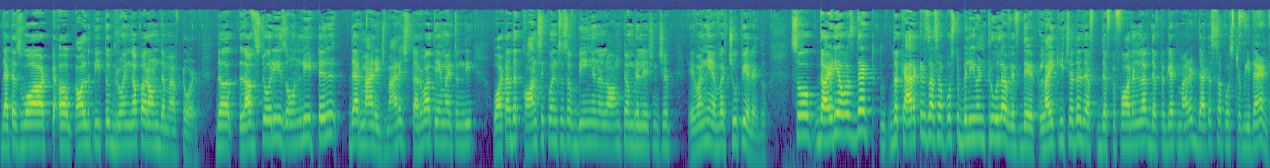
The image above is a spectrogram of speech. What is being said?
that is what uh, all the people growing up around them have told the love story is only till their marriage marriage తర్వాత ఏమైతుంది వాట్ ఆర్ ద కాన్సిక్వెన్సెస్ ఆఫ్ బీయింగ్ ఇన్ అ లాంగ్ టర్మ్ రిలేషన్షిప్ ఇవన్నీ ఎవరు చూపించలేదు సో ద ఐడియా వాస్ దట్ ద క్యారెక్టర్స్ ఆర్ సపోజ్ టు బిలీవ్ ఇన్ ట్రూ లవ్ ఇఫ్ దే లైక్ ఈచ్ అదర్ దెఫ్ టు ఫాల్ ఇన్ లవ్ దెఫ్ టు గెట్ మ్యారీడ్ దట్ ఇస్ సపోజ్ టు బి ద ఎండ్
